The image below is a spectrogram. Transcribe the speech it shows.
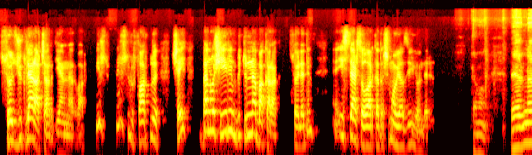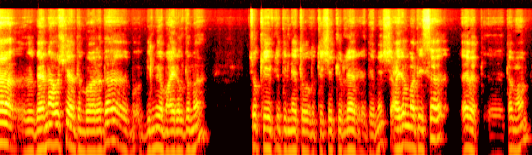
sözcükler açar diyenler var. Bir, bir sürü farklı şey. Ben o şiirin bütününe bakarak söyledim. E, isterse o arkadaşıma o yazıyı gönderin. Tamam. Berna, Berna hoş geldin bu arada. Bilmiyorum ayrıldı mı? Çok keyifli dinlet oldu. Teşekkürler demiş. Ayrılmadıysa evet e, tamam.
